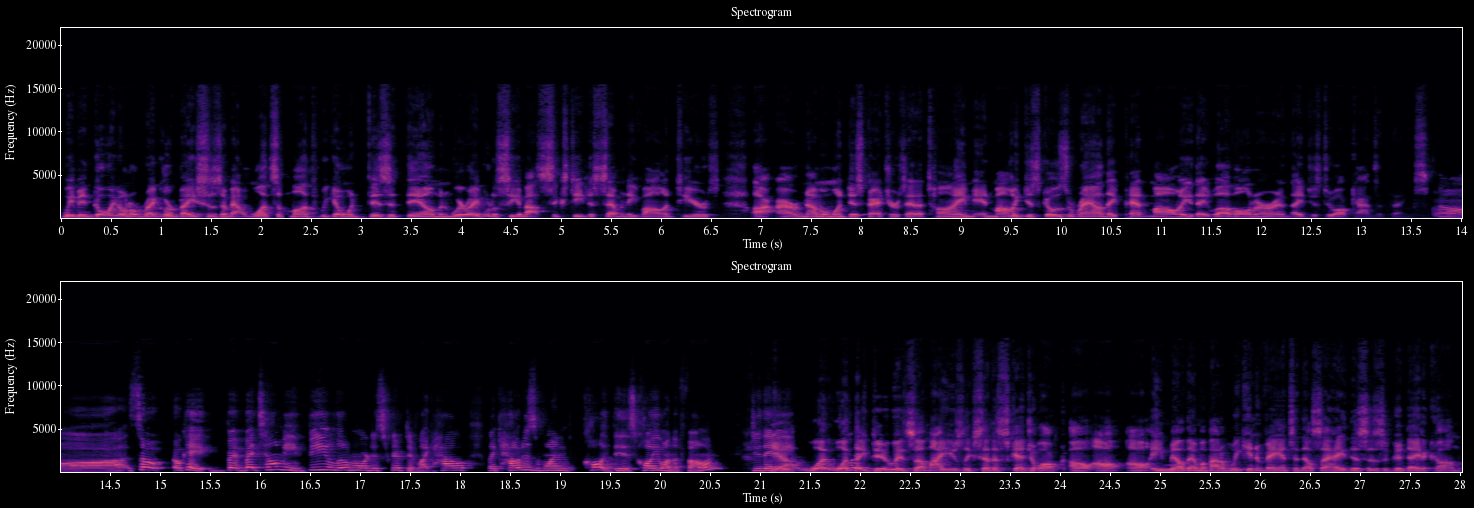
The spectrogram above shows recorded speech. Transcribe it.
we've been going on a regular basis. About once a month, we go and visit them, and we're able to see about 60 to 70 volunteers, our, our 911 dispatchers at a time. And Molly just goes around, they pet Molly, they love on her, and they just do all kinds of things. Aw. So, okay, but but tell me, be a little more descriptive. Like how like how does one call it? They just call you on the phone? Do they? Yeah, what what they do is um, I usually set a schedule. I'll, I'll I'll I'll email them about a week in advance, and they'll say, "Hey, this is a good day to come."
